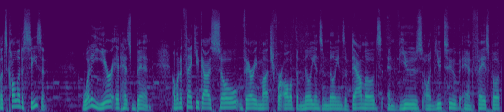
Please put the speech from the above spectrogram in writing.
Let's call it a season. What a year it has been. I want to thank you guys so very much for all of the millions and millions of downloads and views on YouTube and Facebook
